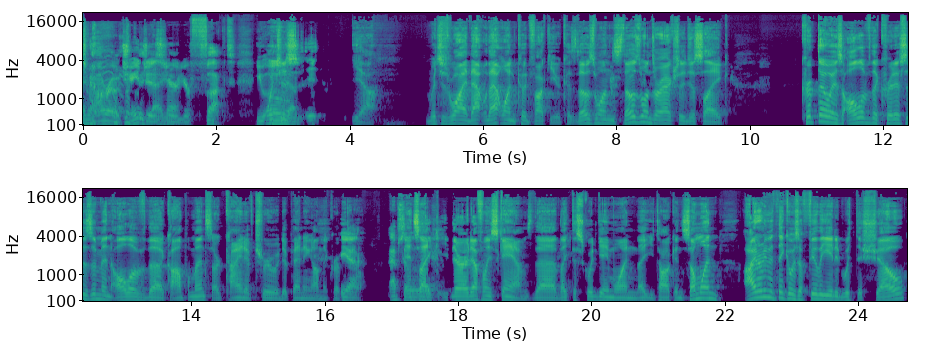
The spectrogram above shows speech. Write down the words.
tomorrow changes, I know. you're you're fucked. You which owe is it, yeah which is why that that one could fuck you because those ones those ones are actually just like crypto is all of the criticism and all of the compliments are kind of true depending on the crypto Yeah, absolutely. it's like there are definitely scams the like the squid game one that you talking someone i don't even think it was affiliated with the show.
